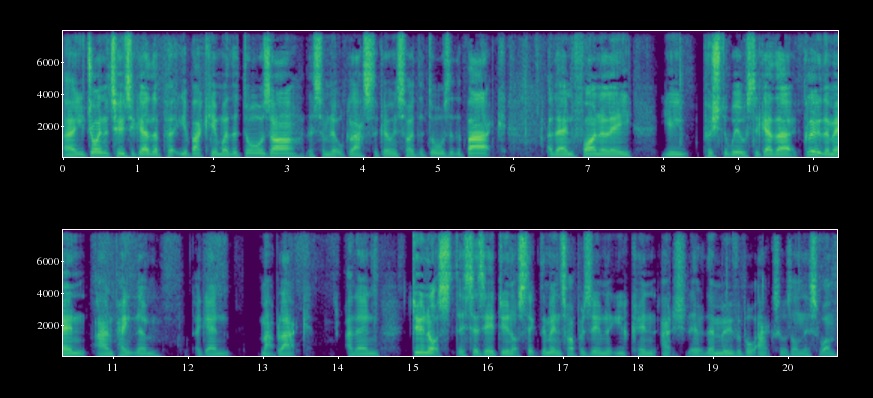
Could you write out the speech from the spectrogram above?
Uh, you join the two together, put your back in where the doors are. There's some little glass to go inside the doors at the back. And then finally, you push the wheels together, glue them in and paint them again matte black. And then do not, it says here, do not stick them in. So I presume that you can actually, they're movable axles on this one.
